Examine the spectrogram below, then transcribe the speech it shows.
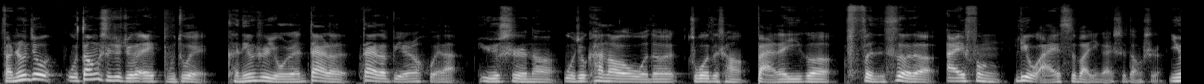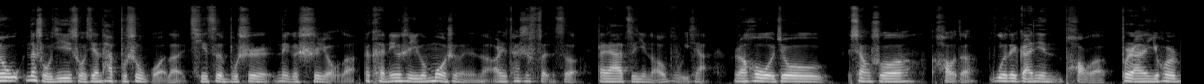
反正就我当时就觉得，哎，不对，肯定是有人带了带了别人回来。于是呢，我就看到我的桌子上摆了一个粉色的 iPhone 六 S 吧，应该是当时，因为那手机首先它不是我的，其次不是那个室友的，那肯定是一个陌生人的，而且它是粉色，大家自己脑补一下。然后我就想说，好的，我得赶紧跑了，不然一会儿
